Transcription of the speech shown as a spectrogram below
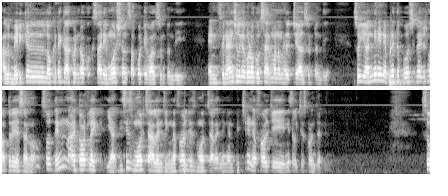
వాళ్ళ మెడికల్ ఒకటే కాకుండా ఒక్కొక్కసారి ఎమోషనల్ సపోర్ట్ ఇవ్వాల్సి ఉంటుంది. అండ్ ఫినాన్షియల్గా కూడా ఒక్కొక్కసారి మనం హెల్ప్ చేయాల్సి ఉంటుంది. సో ఇవన్నీ నేను ఎప్పుడైతే పోస్ట్ గ్రాడ్యుయేషన్ అబ్జర్వ్ చేశానో so then I thought like yeah this is more challenging. Nephrology is more challenging అనిపించి నేను నెఫ్రాలజీని సెలెక్ట్ చేసుకోవడం జరిగింది. సో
